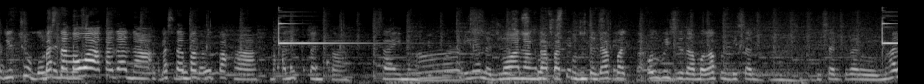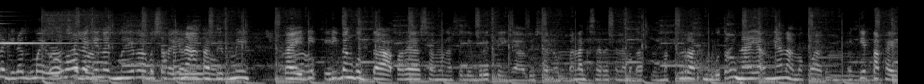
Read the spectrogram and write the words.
YouTube. Basta mawa ka na na, basta pag-upa ka, makaliptan ka sa imong viewer. Ah, ingan na Mo nang dapat consistent consistent dapat always na mag-upload bisag Mm. bisag krang bahala ginagmay or Oo, wala ginagmayra basta kay naa ka pirmi. Kay di, di bang gud ka pareha sa mga celebrity nga bisan og panagsara sila mag-upload makurat mo buto inaya niya na makuha. Pagkita kay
